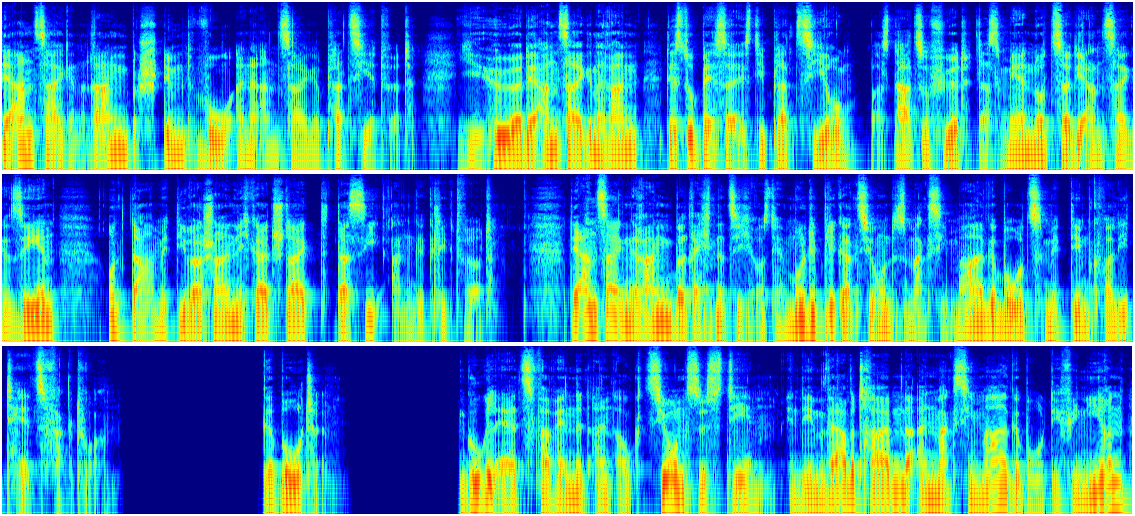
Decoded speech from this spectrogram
der Anzeigenrang bestimmt, wo eine Anzeige platziert wird. Je höher der Anzeigenrang, desto besser ist die Platzierung, was dazu führt, dass mehr Nutzer die Anzeige sehen und damit die Wahrscheinlichkeit steigt, dass sie angeklickt wird. Der Anzeigenrang berechnet sich aus der Multiplikation des Maximalgebots mit dem Qualitätsfaktor. Gebote Google Ads verwendet ein Auktionssystem, in dem Werbetreibende ein Maximalgebot definieren,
